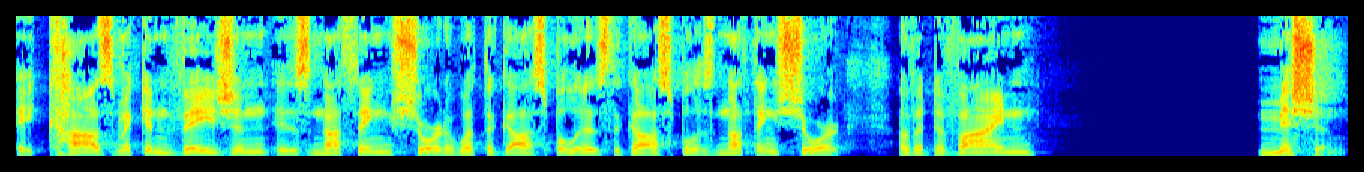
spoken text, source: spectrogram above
A cosmic invasion is nothing short of what the gospel is. The gospel is nothing short of a divine mission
